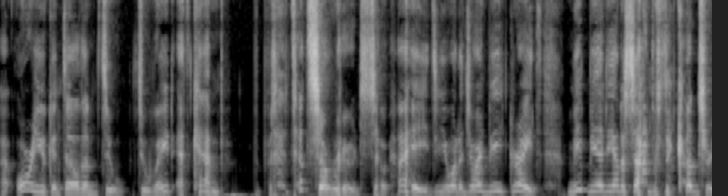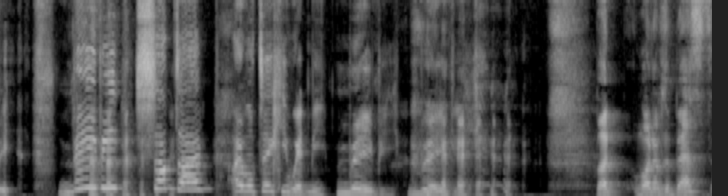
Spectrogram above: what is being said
Uh, or you can tell them to to wait at camp. That's so rude. So, hey, do you want to join me? Great. Meet me at the other side of the country. Maybe sometime I will take you with me. Maybe. Maybe. but one of the best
